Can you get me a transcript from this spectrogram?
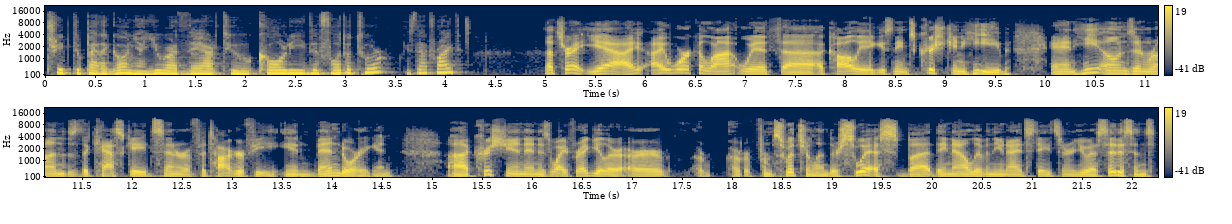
trip to Patagonia? You were there to co-lead the photo tour. Is that right? That's right. Yeah, I, I work a lot with uh, a colleague. His name's Christian Heeb, and he owns and runs the Cascade Center of Photography in Bend, Oregon. Uh, Christian and his wife Regula are, are, are, from Switzerland. They're Swiss, but they now live in the United States and are U.S. citizens,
